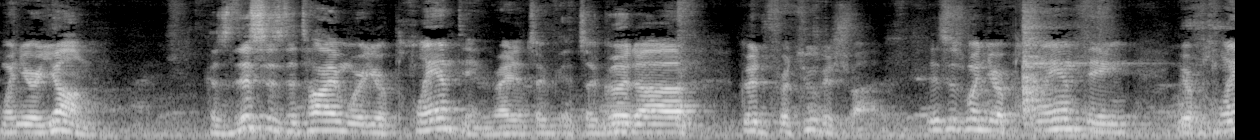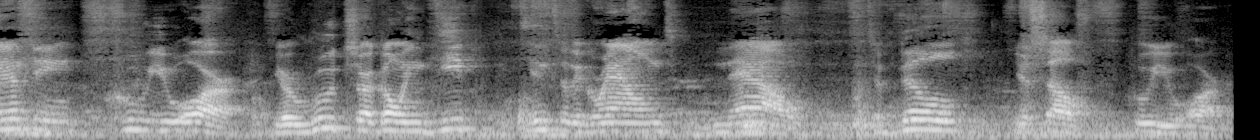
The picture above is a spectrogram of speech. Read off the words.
When you're young. Because this is the time where you're planting, right? It's a, it's a good, uh, good for Tu B'Shvat. This is when you're planting, you're planting who you are. Your roots are going deep into the ground now to build yourself who you are.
